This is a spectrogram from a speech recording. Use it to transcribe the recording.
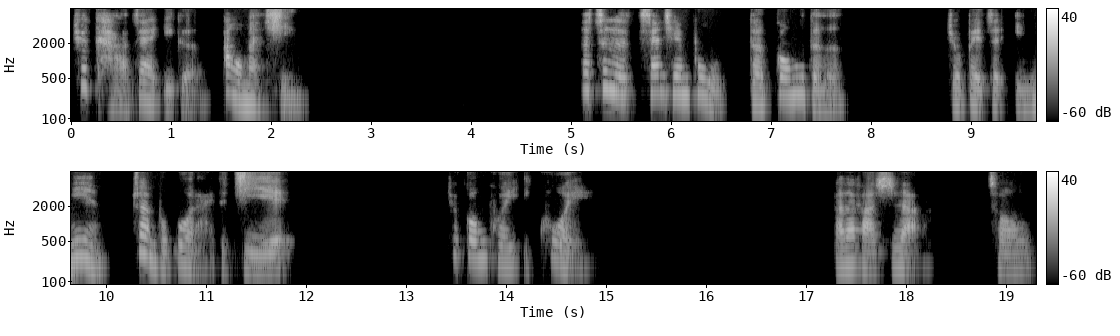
却卡在一个傲慢心。那这个三千步的功德就被这一念。转不过来的结，就功亏一篑。法达法师啊，从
